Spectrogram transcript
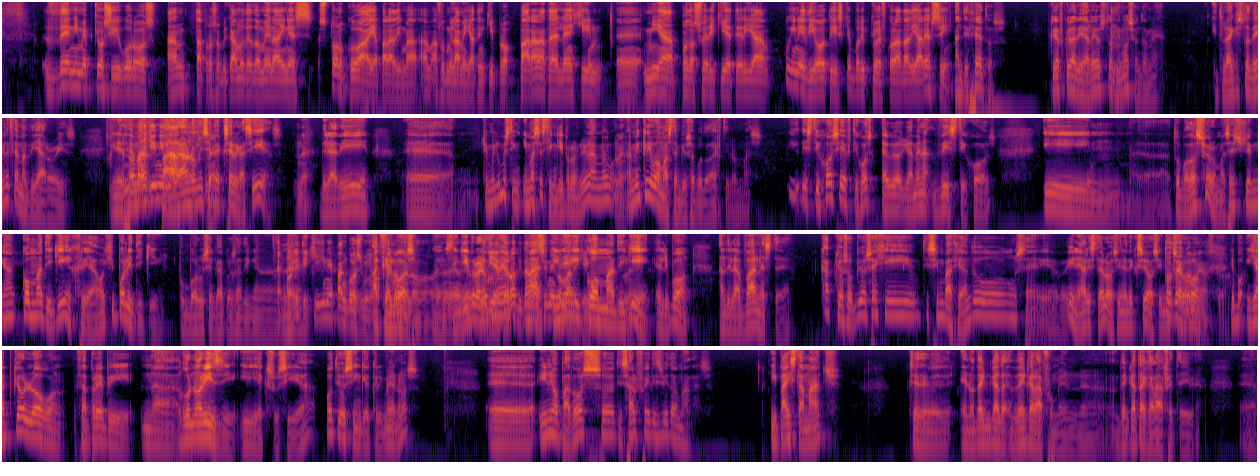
Δεν είμαι πιο σίγουρος αν τα προσωπικά μου δεδομένα είναι σ- στον ΚΟΑ για παράδειγμα, α- αφού μιλάμε για την Κύπρο, παρά να τα ελέγχει ε, μια ποδοσφαιρική εταιρεία που είναι ιδιώτης και μπορεί πιο εύκολα να τα διαρρεύσει. Αντιθέτως, πιο εύκολα διαρρέω στον δημόσιο τομέα. Ή τουλάχιστον δεν είναι θέμα διαρροής. Είναι Ενώ θέμα να γίνει παράνομης λάθος, ναι. επεξεργασίας. Ναι. Δηλαδή, ε, και μιλούμε στην, είμαστε στην Κύπρο, να μην, Ναι. να μην κρυβόμαστε πίσω από το δάχτυλο μας. Δυστυχώς ή ευτυχώς, για μένα δυστυχώς, το ποδόσφαιρο μας έχει και μια κομματική χρειά, όχι πολιτική, που μπορούσε κάποιος να την. Ε, να- Πολιτική είναι παγκόσμιο Ακριβώς. φαινόμενο. Ε, Στην Κύπρο η έχουμε. ιδιαιτερότητά μας, μας είναι, η είναι κομματική. Ναι. η κομματική. Ε, λοιπόν, αντιλαμβάνεστε κάποιος ο οποίος έχει τη συμπάθεια του. σε- είναι αριστερός, είναι δεξιός. Το δέχομαι αυτό. Λοιπόν, για ποιο λόγο θα πρέπει να γνωρίζει η εξουσία ότι ο συγκεκριμένος ε, είναι ο παδός ε, της Α ή της Β ομάδας; Ή πάει στα μάτς, ξέρετε, ενώ δεν, κατα- δεν γράφουμε, ε, δεν καταγράφεται ε,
